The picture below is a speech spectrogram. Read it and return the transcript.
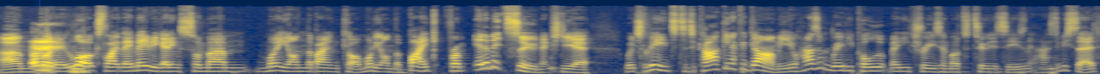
um, but it looks like they may be getting some um, money on the bank or money on the bike from Idemitsu next year which leads to Takaki Nakagami, who hasn't really pulled up many trees in Moto 2 this season, it has to be said.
